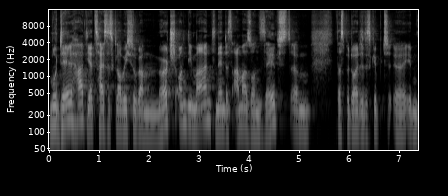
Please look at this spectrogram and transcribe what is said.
Modell hat. Jetzt heißt es, glaube ich, sogar Merch on Demand, nennt es Amazon selbst. Ähm, das bedeutet, es gibt äh, eben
